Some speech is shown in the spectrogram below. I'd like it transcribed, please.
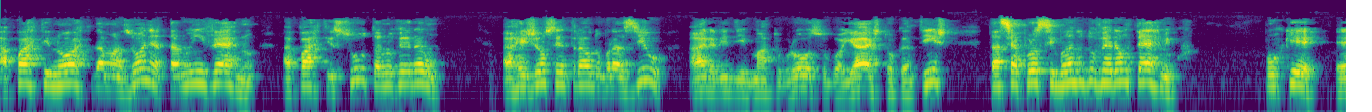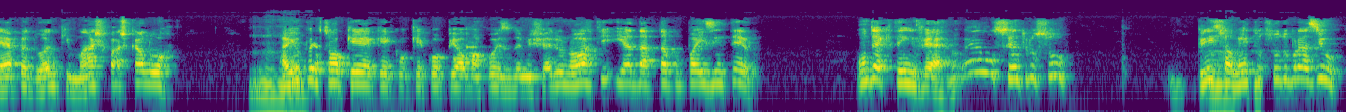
A parte norte da Amazônia está no inverno, a parte sul está no verão. A região central do Brasil, a área ali de Mato Grosso, Goiás, Tocantins, está se aproximando do verão térmico. Porque é a época do ano que mais faz calor. Uhum. Aí o pessoal quer, quer, quer copiar uma coisa do hemisfério norte e adaptar para o país inteiro. Onde é que tem inverno? É o centro-sul, principalmente o sul do Brasil.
